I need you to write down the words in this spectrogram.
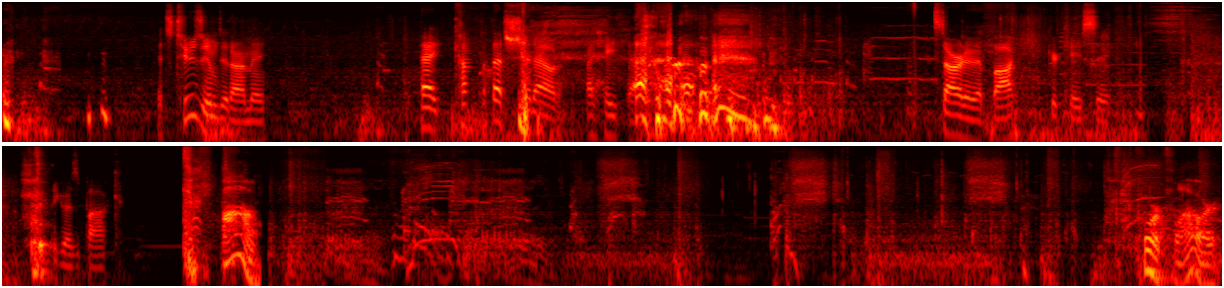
It's too zoomed in on me. Hey, cut that shit out. I hate that. Started at Bach or KC. I think it was Bach. Bomb. Poor flower.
